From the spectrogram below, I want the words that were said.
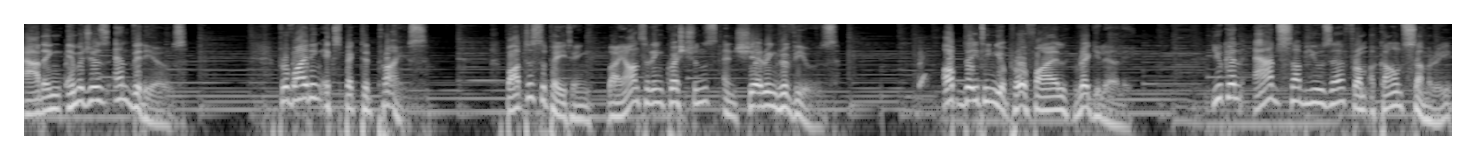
adding images and videos, providing expected price, participating by answering questions and sharing reviews, updating your profile regularly. You can add sub-user from account summary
